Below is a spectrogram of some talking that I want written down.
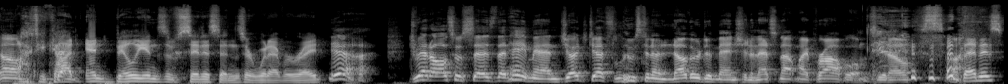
Um, Oh, God, and billions of citizens or whatever, right? Yeah. Dredd also says that, hey, man, Judge Death's loose in another dimension, and that's not my problem, you know? that is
